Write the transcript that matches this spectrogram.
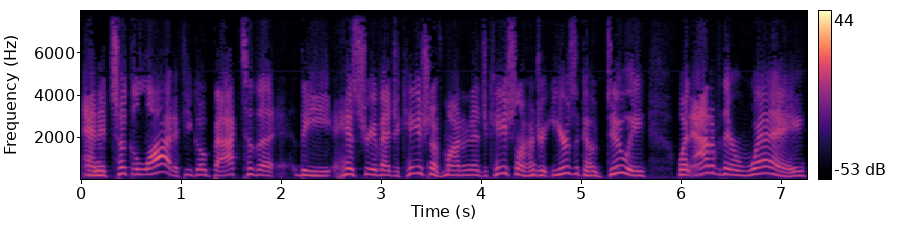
And it took a lot. If you go back to the, the history of education, of modern education 100 years ago, Dewey went out of their way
